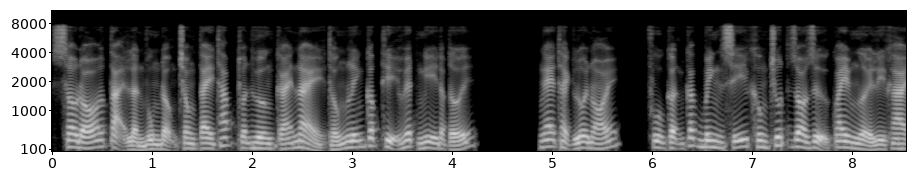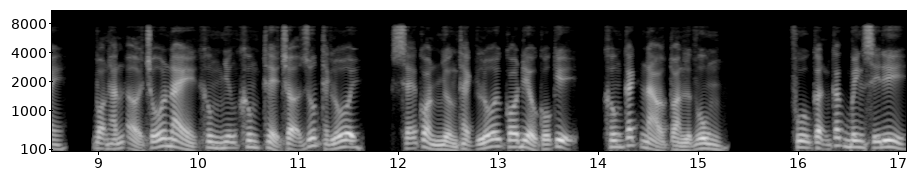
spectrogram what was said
sau đó tại lần vung động trong tay tháp thuận hương cái này thống lĩnh cấp thị huyết nghị đập tới. Nghe thạch lôi nói, phụ cận các binh sĩ không chút do dự quay người ly khai, bọn hắn ở chỗ này không những không thể trợ giúp thạch lôi, sẽ còn nhường thạch lôi có điều cố kỵ, không cách nào toàn lực vung. Phu cận các binh sĩ đi,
